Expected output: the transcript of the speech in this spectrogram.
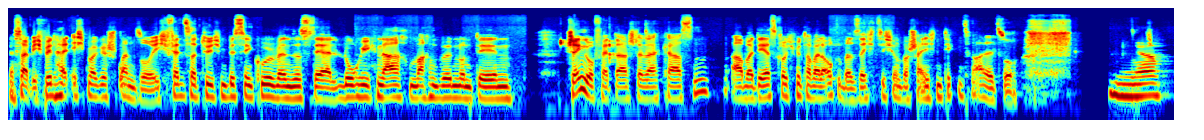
deshalb, ich bin halt echt mal gespannt. So. Ich fände es natürlich ein bisschen cool, wenn sie es der Logik nachmachen würden und den Django Fett-Darsteller casten, aber der ist, glaube ich, mittlerweile auch über 60 und wahrscheinlich einen Ticken zu alt. So. Ja.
